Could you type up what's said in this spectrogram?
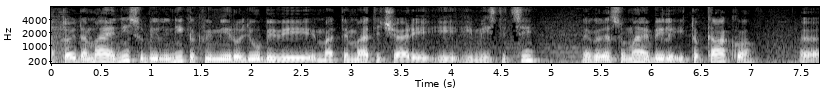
A to je da Maje nisu bili nikakvi miroljubivi matematičari i, i mistici, nego da su Maje bili i to kako e, e,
